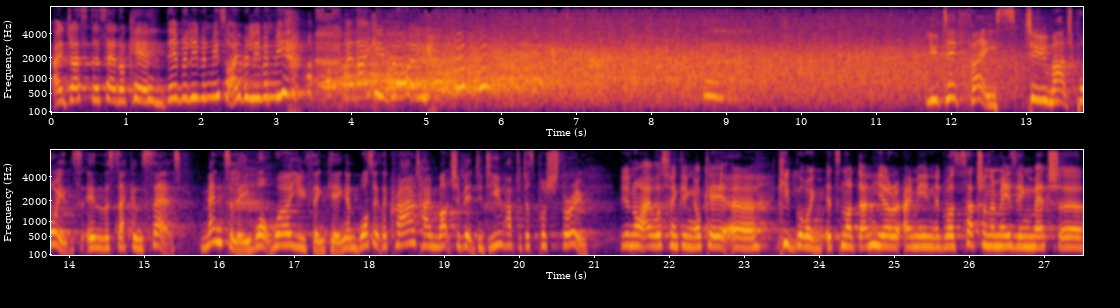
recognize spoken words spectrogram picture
I just uh, said, okay, they believe in me, so I believe in me, and I keep going. You did face two match points in the second set. Mentally, what were you thinking? And was it the crowd? How much of it did you have to just push through? You know, I was thinking, okay, uh, keep going. It's not done here. I mean, it was such an amazing match. Uh,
